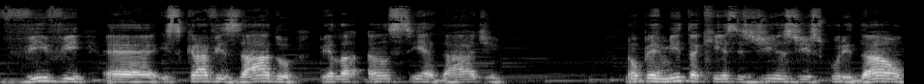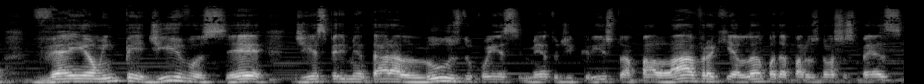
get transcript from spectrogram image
vive é, escravizado pela ansiedade. Não permita que esses dias de escuridão venham impedir você de experimentar a luz do conhecimento de Cristo, a palavra que é lâmpada para os nossos pés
